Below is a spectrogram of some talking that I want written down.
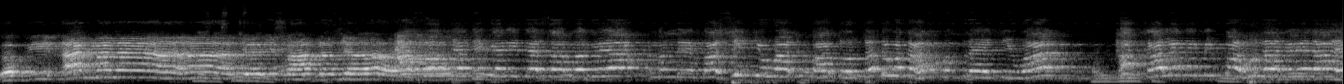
कपी आगमन चरी आपण त्या ठिकाणी त्याचा बघूया म्हणले माशीची वाट पाहतो तद्वत हनुमंत्राची वाट। हा कालने मी पाहू लागलेला आहे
